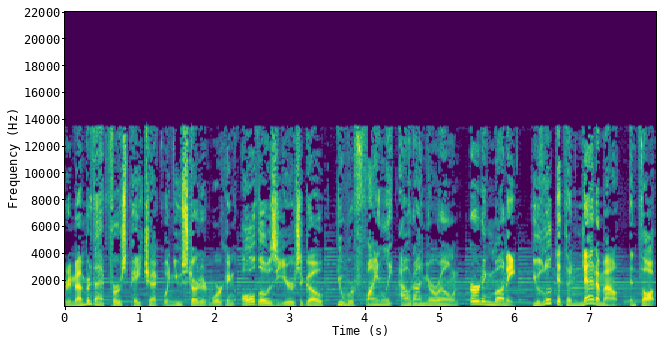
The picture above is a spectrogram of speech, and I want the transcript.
Remember that first paycheck when you started working all those years ago? You were finally out on your own, earning money. You looked at the net amount and thought,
